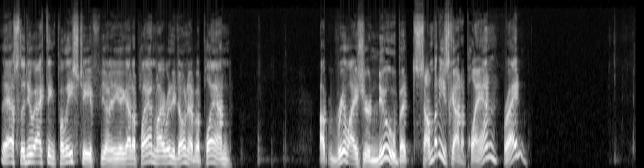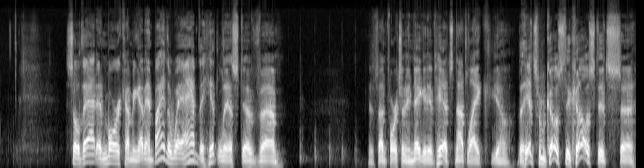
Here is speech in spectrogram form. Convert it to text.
They asked the new acting police chief, you know, you got a plan? Well, I really don't have a plan. I realize you're new, but somebody's got a plan, right? So that and more coming up. And by the way, I have the hit list of. Uh, it's unfortunately negative hits, not like you know the hits from coast to coast. It's uh,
